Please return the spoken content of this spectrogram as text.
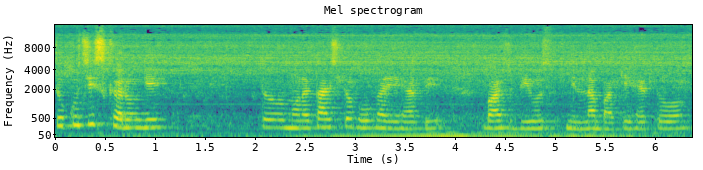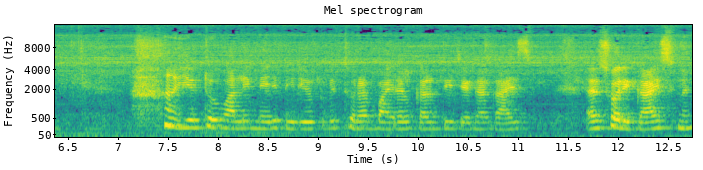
तो कोशिश करूँगी। तो मोनेटाइज तो होगा ही है अभी, बस व्यूज़ मिलना बाकी है तो यूट्यूब वाले मेरी वीडियो को भी थोड़ा वायरल कर दीजिएगा गाइस सॉरी गाइस में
